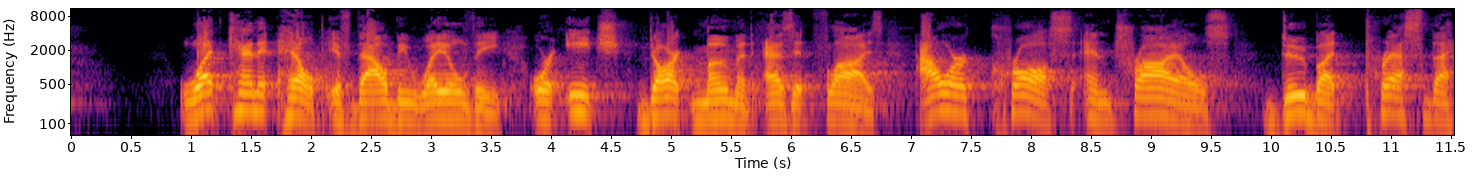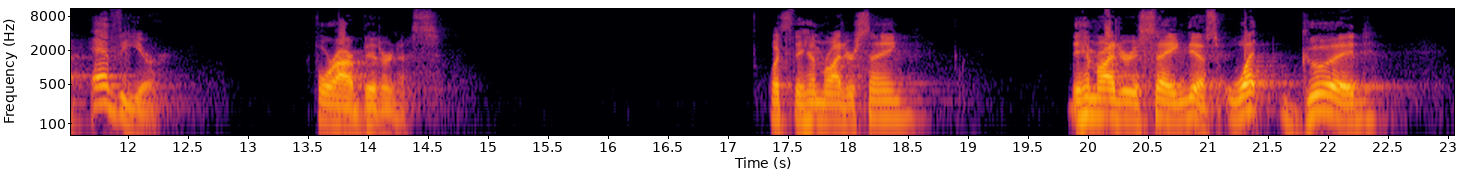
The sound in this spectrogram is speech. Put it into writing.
What can it help if thou bewail thee, or each dark moment as it flies? Our cross and trials do but press the heavier for our bitterness. What's the hymn writer saying? The hymn writer is saying this What good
